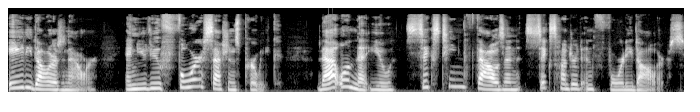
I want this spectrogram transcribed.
$80 an hour and you do four sessions per week. That will net you $16,640.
